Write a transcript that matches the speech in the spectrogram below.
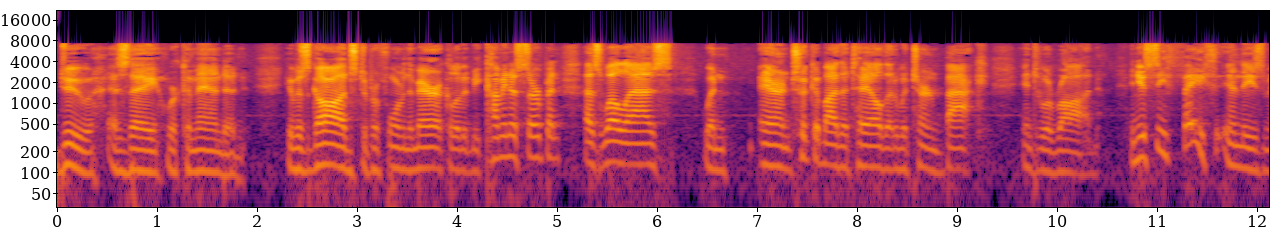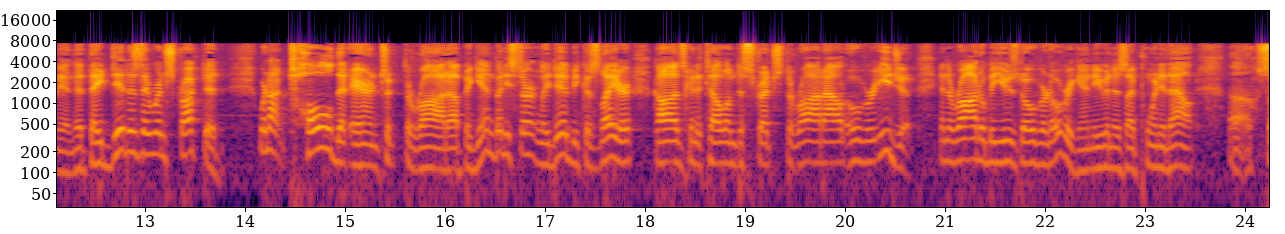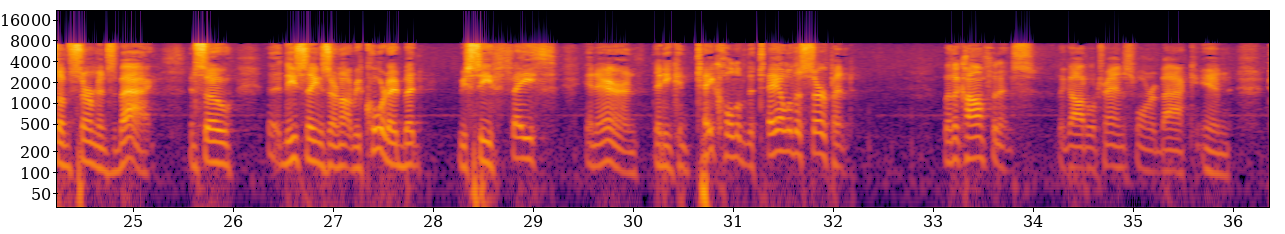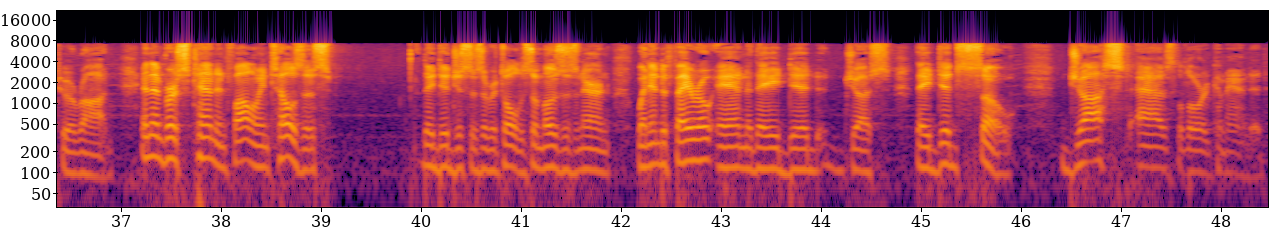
do as they were commanded. It was God's to perform the miracle of it becoming a serpent, as well as when Aaron took it by the tail, that it would turn back into a rod. And you see faith in these men, that they did as they were instructed. We're not told that Aaron took the rod up again, but he certainly did because later God's going to tell him to stretch the rod out over Egypt. And the rod will be used over and over again, even as I pointed out uh, some sermons back. And so uh, these things are not recorded, but we see faith in Aaron that he can take hold of the tail of the serpent with a confidence that God will transform it back into a rod. And then verse 10 and following tells us they did just as they were told. So Moses and Aaron went into Pharaoh and they did just, they did so, just as the Lord commanded.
